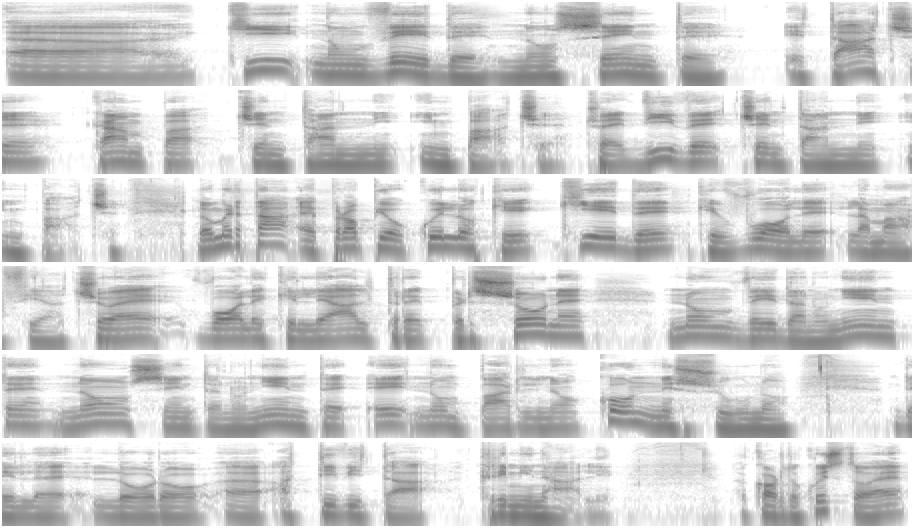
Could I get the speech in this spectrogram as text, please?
uh, chi non vede, non sente e tace campa cent'anni in pace, cioè vive cent'anni in pace. L'omertà è proprio quello che chiede, che vuole la mafia, cioè vuole che le altre persone non vedano niente, non sentano niente e non parlino con nessuno delle loro uh, attività criminali. D'accordo? Questo è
